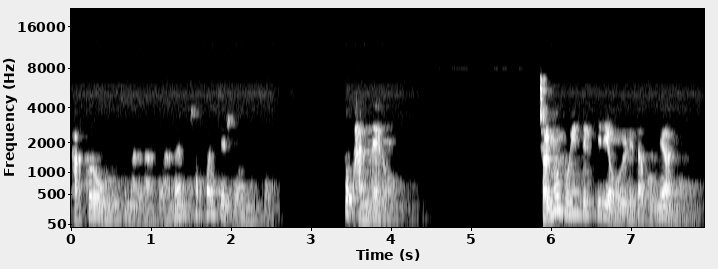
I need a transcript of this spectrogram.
밖으로 옮기지 말라고 하는 첫 번째 조언이고, 또 반대로, 젊은 부인들끼리 어울리다 보면,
